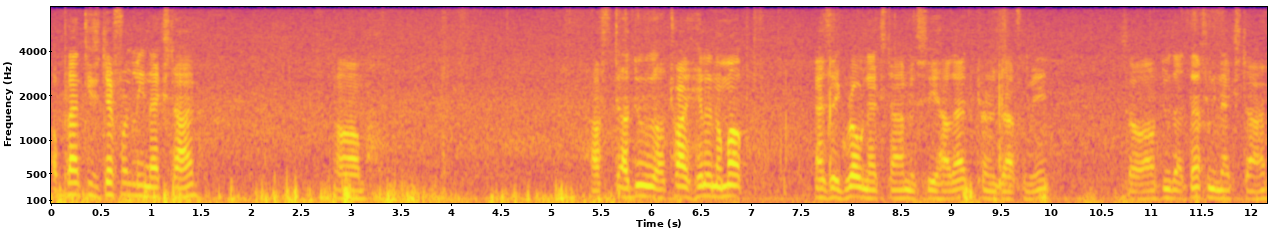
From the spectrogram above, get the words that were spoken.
I'll plant these differently next time. Um, I'll, I'll do. I'll try hilling them up as they grow next time and see how that turns out for me. So I'll do that definitely next time.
